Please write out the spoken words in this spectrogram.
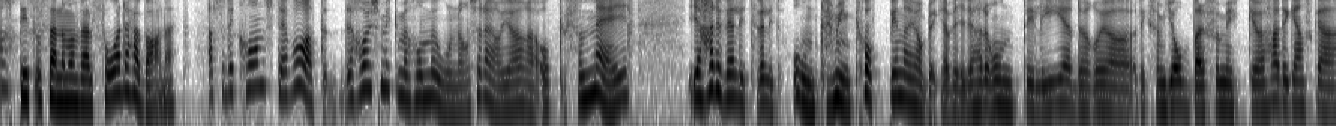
viktigt och sen när man väl får det här barnet. Alltså det konstiga var att det har ju så mycket med hormoner och sådär att göra och för mig jag hade väldigt, väldigt ont i min kropp innan jag blev gravid. Jag hade ont i leder och jag liksom jobbade för mycket och hade ganska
